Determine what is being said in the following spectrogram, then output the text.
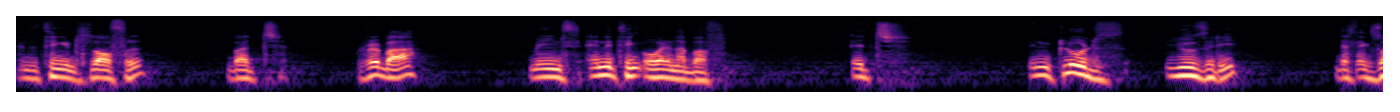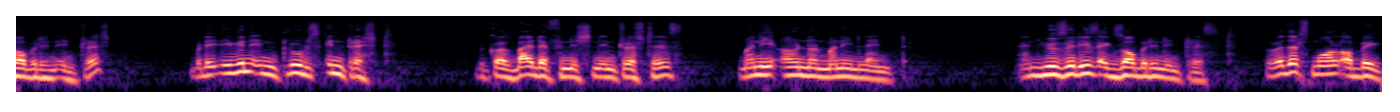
and they think it's lawful, but riba means anything over and above. It includes usury, that's exorbitant interest, but it even includes interest, because by definition, interest is money earned on money lent, and usury is exorbitant interest. So whether small or big,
